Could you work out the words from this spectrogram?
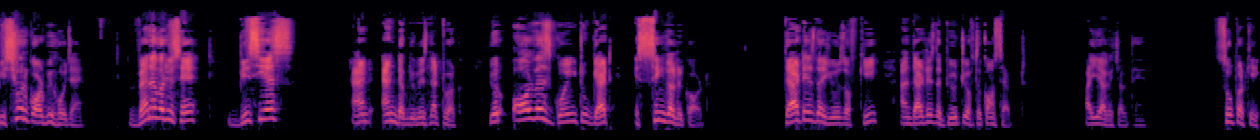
بی سی او ریکارڈ بھی ہو جائیں۔ Whenever you see B C S and N W means network you are always going to get a single record that is the use of key and that is the beauty of the concept آئیے آگے چلتے ہیں۔ Super key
